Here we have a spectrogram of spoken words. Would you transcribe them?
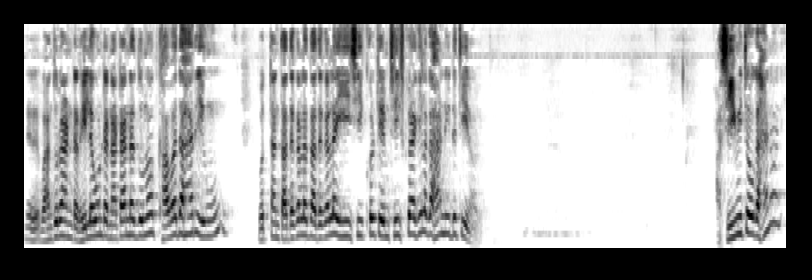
වඳුරන්ට රිලවුන්ට නටන්න දුනොත් කවදා හරි උන් බොත්තම් තද කරලා තද කරලා E mc2 කියලා ගහන්න ඉඩ තියෙනවලු. අසීමිතව ගහනවනේ.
